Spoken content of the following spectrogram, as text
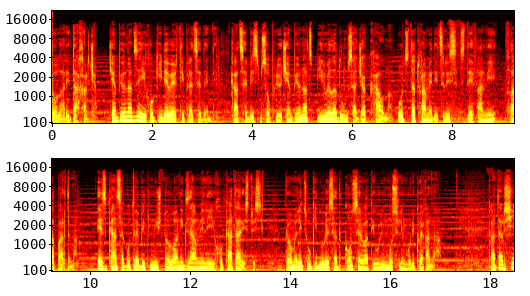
დოლარი დახარჯა. ჩემპიონატზე იყო კიდევ ერთი პრეცედენტი. კაცების მსოფლიო ჩემპიონატს პირველად უმსაჯა ქალმა 38 წლის სტეფანი ფლაპარტმა. ეს განსაკუთრებით მნიშვნელოვანი გზავნილი იყო კატარისთვის, რომელიც უკიდურესად კონსერვატიული მუსლიმური ქვეყანაა. კატარში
